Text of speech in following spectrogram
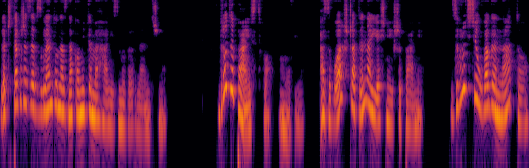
lecz także ze względu na znakomity mechanizm wewnętrzny. Drodzy Państwo, mówił, a zwłaszcza Ty, najjaśniejszy Panie, zwróćcie uwagę na to,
